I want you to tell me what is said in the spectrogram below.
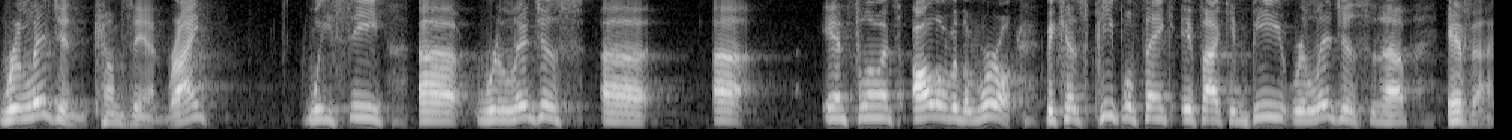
religion comes in, right? We see uh, religious uh, uh, influence all over the world because people think if I can be religious enough, if I,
